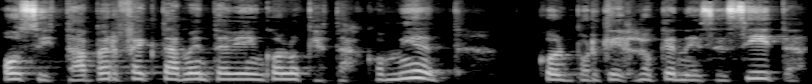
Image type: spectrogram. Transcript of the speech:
o si está perfectamente bien con lo que estás comiendo porque es lo que necesitas.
